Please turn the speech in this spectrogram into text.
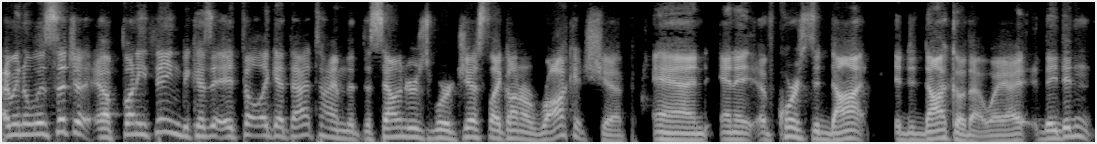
I mean, it was such a, a funny thing because it felt like at that time that the Sounders were just like on a rocket ship, and and it of course did not, it did not go that way. I, they didn't.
